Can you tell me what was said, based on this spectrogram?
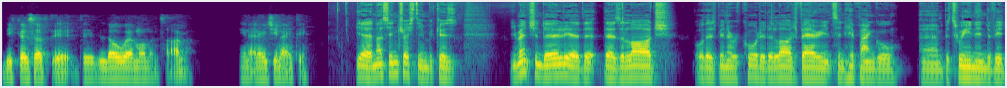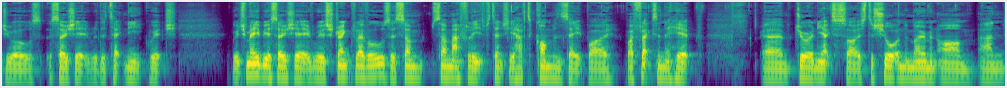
because of the, the lower moment arm in NAG 90. Yeah, and that's interesting because you mentioned earlier that there's a large, or there's been a recorded a large variance in hip angle um, between individuals associated with the technique, which which may be associated with strength levels, as some some athletes potentially have to compensate by by flexing the hip um, during the exercise to shorten the moment arm and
